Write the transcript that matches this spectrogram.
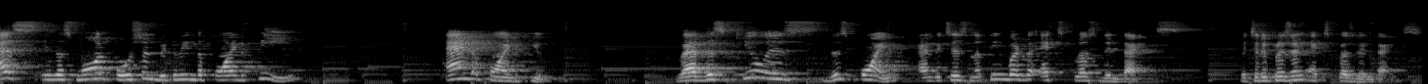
s is a small portion between the point p and a point q where this q is this point and which is nothing but the x plus delta x which represent x plus delta x.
